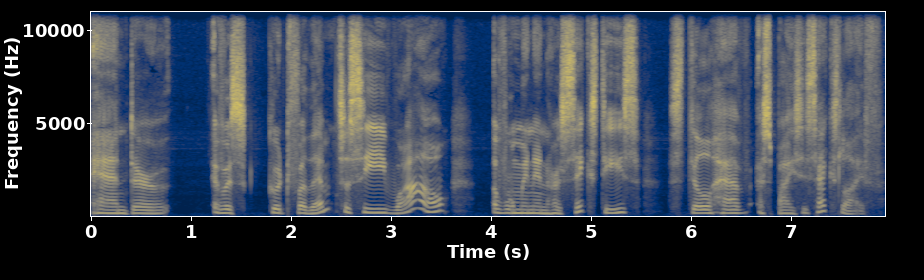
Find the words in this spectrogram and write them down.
And uh, it was good for them to see wow, a woman in her 60s still have a spicy sex life.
